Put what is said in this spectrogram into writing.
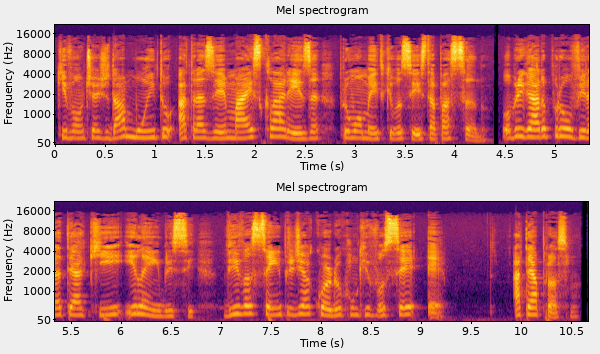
que vão te ajudar muito a trazer mais clareza para o momento que você está passando. Obrigado por ouvir até aqui e lembre-se, Viva sempre de acordo com o que você é. Até a próxima!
